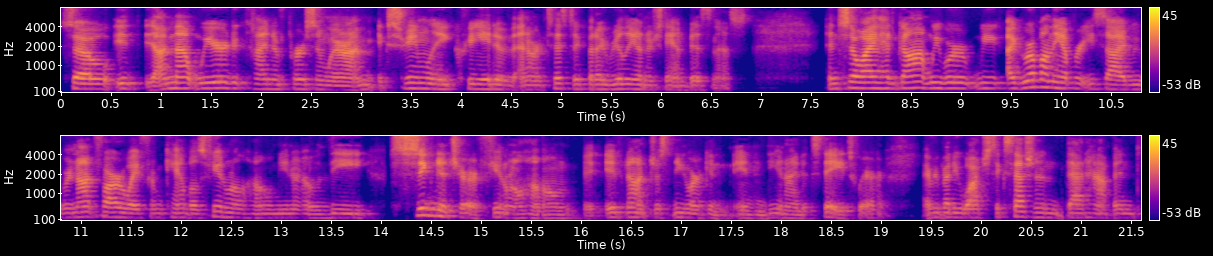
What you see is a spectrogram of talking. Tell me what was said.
So it, I'm that weird kind of person where I'm extremely creative and artistic, but I really understand business. And so I had gone, we were, we, I grew up on the Upper East Side. We were not far away from Campbell's Funeral Home, you know, the signature funeral home, if not just New York and in the United States, where everybody watched Succession. That happened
